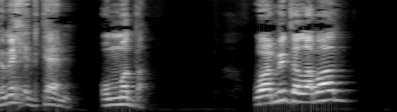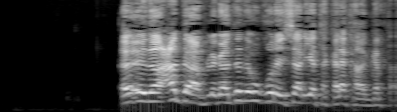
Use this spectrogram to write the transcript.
kama xigtaan ummadda. Waa midda labaad ee idaacadda aflagaadada u qoraysaan iyo ta kale kala garta.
